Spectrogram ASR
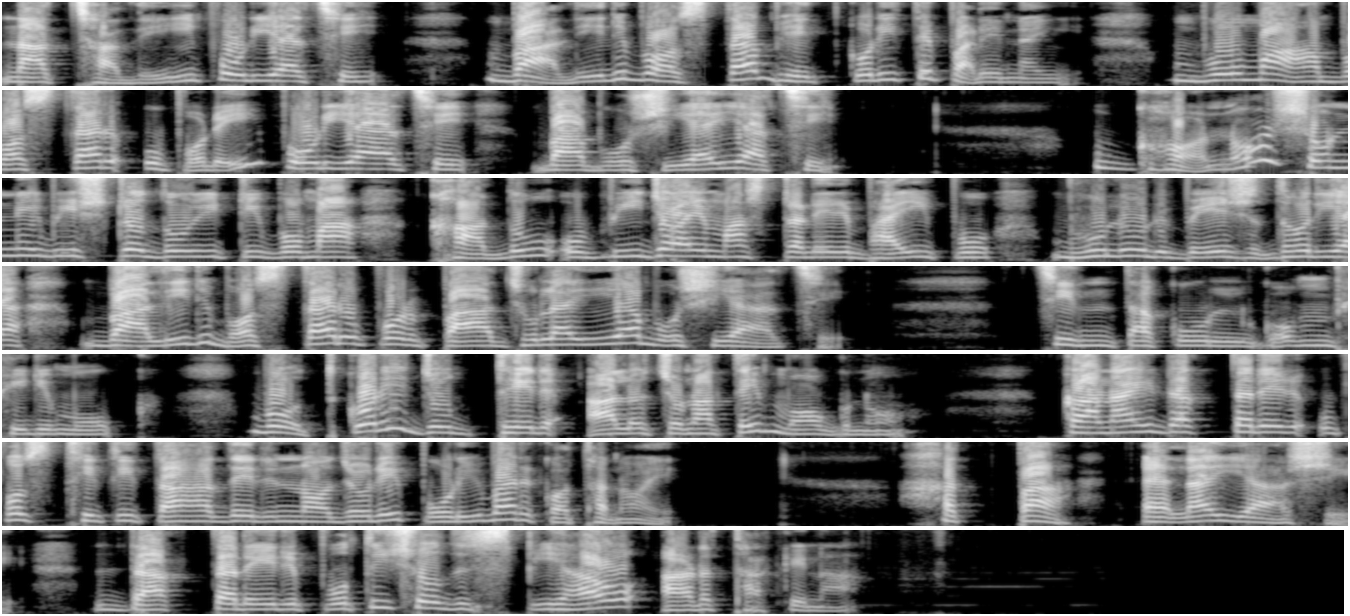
না ছাদেই পড়িয়াছে। বালির বস্তা ভেদ করিতে পারে নাই। বোমা বস্তার উপরেই পড়িয়া আছে বা বসিয়াই আছে। ঘন সন্নিবিষ্ট দুইটি বোমা, খাদু ও বিজয় মাস্টারের ভাইপো ভুলুর বেশ ধরিয়া বালির বস্তার উপর পা ঝুলাইয়া বসিয়া আছে। চিন্তাকুল গম্ভীর মুখ, বোধ করি যুদ্ধের আলোচনাতে মগ্ন। কানাই ডাক্তারের উপস্থিতি তাহাদের নজরে পড়িবার কথা নয়। হাত পা এলাইয়া আসে ডাক্তারের প্রতিশোধ স্পৃহাও আর থাকে না।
